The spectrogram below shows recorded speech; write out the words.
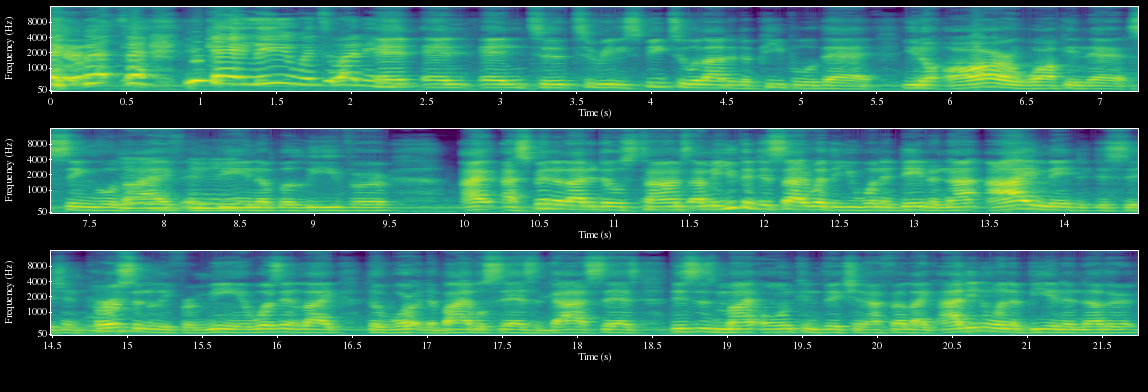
you can't leave with 20. and and and to to really speak to a lot of the people that you know are walking that single Mm, life and mhm. being a believer I, I spend a lot of those times. I mean, you could decide whether you want to date or not. I made the decision Mm-hmm. personally for me. It wasn't like the word, the Bible says, God says. This is my own conviction. I felt like I didn't want to be in another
